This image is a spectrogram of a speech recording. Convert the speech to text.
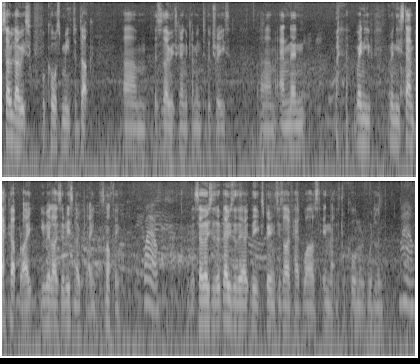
so low it's caused me to duck um, as though it's going to come into the trees. Um, and then when you when you stand back upright, you realise there is no plane. There's nothing. Wow. So those are the, those are the, the experiences I've had whilst in that little corner of woodland. Wow.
